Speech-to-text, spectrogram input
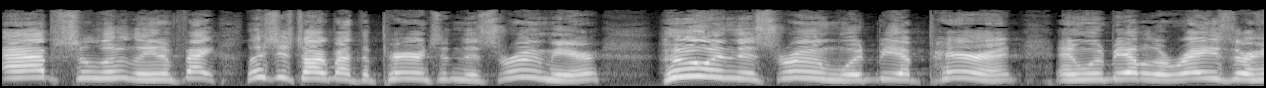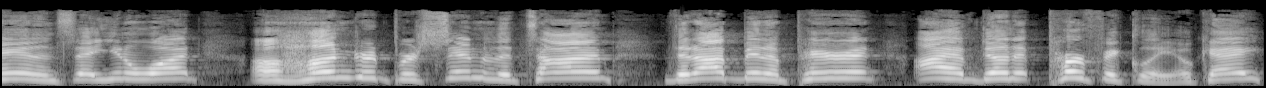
Absolutely. And in fact, let's just talk about the parents in this room here. Who in this room would be a parent and would be able to raise their hand and say, you know what? A hundred percent of the time, that I've been a parent, I have done it perfectly, okay?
